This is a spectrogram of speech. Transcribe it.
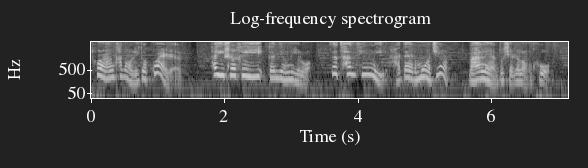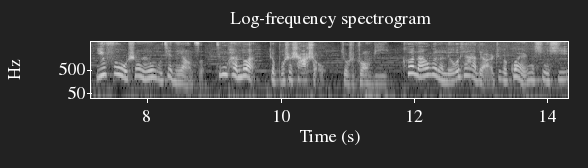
突然看到了一个怪人，他一身黑衣，干净利落，在餐厅里还戴着墨镜，满脸都写着冷酷，一副生人勿近的样子。经判断，这不是杀手就是装逼。柯南为了留下点这个怪人的信息，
